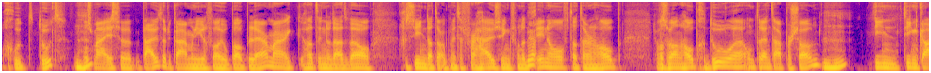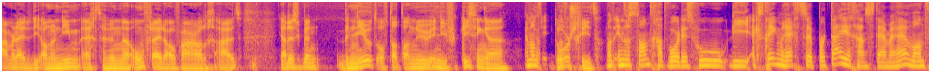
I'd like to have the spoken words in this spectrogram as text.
goed doet. Mm Volgens mij is ze buiten de Kamer in ieder geval heel populair. Maar ik had inderdaad wel gezien dat er ook met de verhuizing van het Binnenhof, dat er een hoop. Er was wel een hoop gedoe uh, omtrent haar persoon. Mm Tien, tien, Kamerleden die anoniem echt hun onvrede over haar hadden geuit. Ja, dus ik ben benieuwd of dat dan nu in die verkiezingen en wat, doorschiet. Wat, wat, interessant gaat worden is hoe die extreemrechtse partijen gaan stemmen. Hè? Want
